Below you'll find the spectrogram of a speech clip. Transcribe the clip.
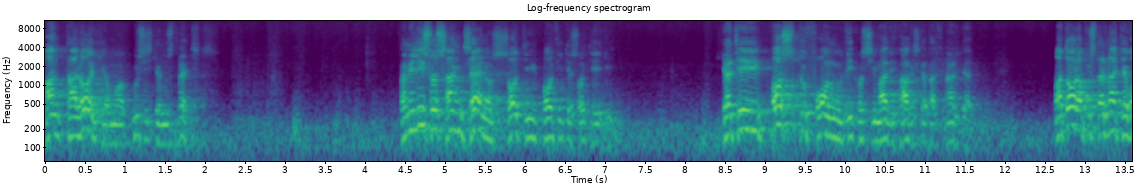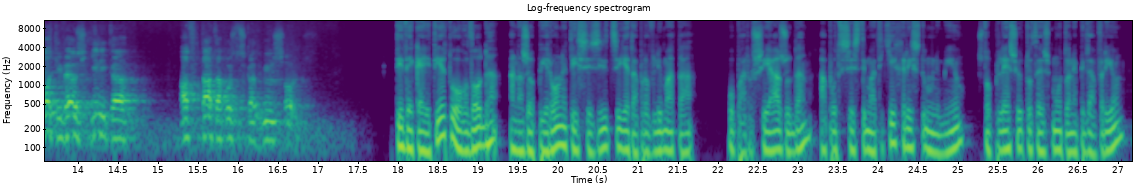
αν τα λόγια μου ακούσεις και μου στρέξεις. Θα μιλήσω σαν ξένος ό,τι υπόθηκε, ό,τι έγινε. Γιατί πώς του φόνου δίχω σημάδι θα βρεις κατά χνάρια. Μα τώρα που στερνά κι εγώ τη βέος γίνηκα, αυτά θα πω στους καδμίους όλους. Τη δεκαετία του 80 αναζωπυρώνεται η συζήτηση για τα προβλήματα που παρουσιάζονταν από τη συστηματική χρήση του μνημείου στο πλαίσιο του θεσμού των επιδαυρίων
